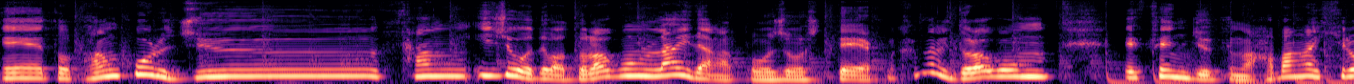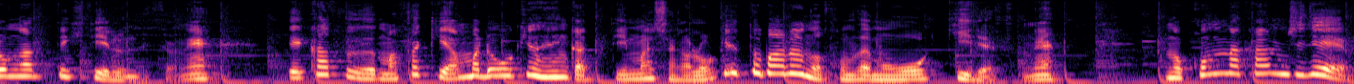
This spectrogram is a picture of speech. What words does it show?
えーと、タウンホール13以上ではドラゴンライダーが登場して、かなりドラゴン戦術の幅が広がってきているんですよね。で、かつ、まあ、さっきあんまり大きな変化って言いましたが、ロケットバルーンの存在も大きいですね。のこんな感じで、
